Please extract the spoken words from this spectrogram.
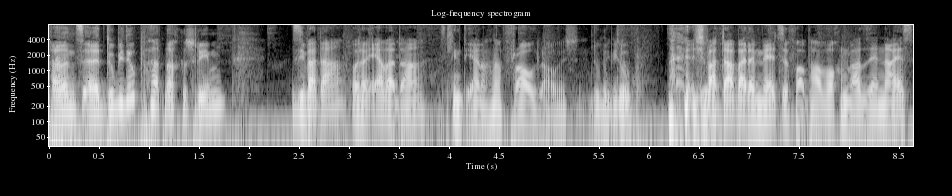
Und äh, Dubidub hat noch geschrieben, sie war da oder er war da. Das klingt eher nach einer Frau, glaube ich. Dubidub. Ich war da bei der Melze vor ein paar Wochen, war sehr nice,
